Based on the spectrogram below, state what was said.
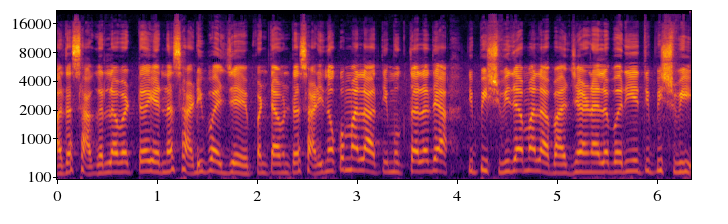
आता सागरला वाटतं यांना साडी पाहिजे पण त्या म्हणतात साडी नको मला ती मुक्ताला द्या ती पिशवी द्या मला भाजी आणायला बरी आहे ती पिशवी.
